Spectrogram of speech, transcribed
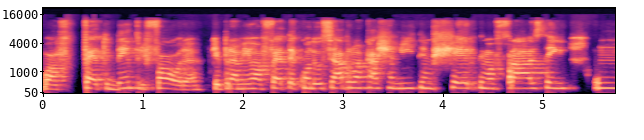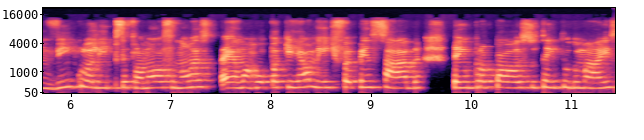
o afeto dentro e fora. Porque para mim o afeto é quando você abre uma caixa minha, tem um cheiro, tem uma frase, tem um vínculo ali que você fala, nossa, não é, é uma roupa que realmente foi pensada, tem um propósito, tem tudo mais,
